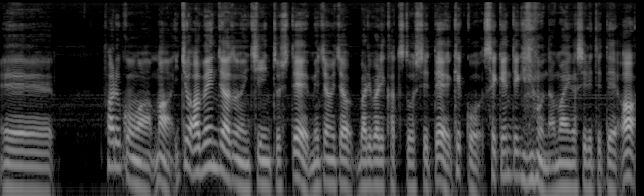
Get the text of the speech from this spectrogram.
えー、ファルコンはまあ一応アベンジャーズの一員としてめちゃめちゃバリバリ活動してて結構世間的にも名前が知れててあ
